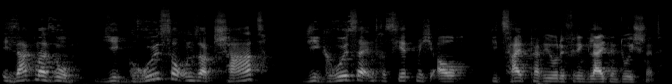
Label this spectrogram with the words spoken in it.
Ich sag mal so, je größer unser Chart, je größer interessiert mich auch die Zeitperiode für den gleitenden Durchschnitt.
